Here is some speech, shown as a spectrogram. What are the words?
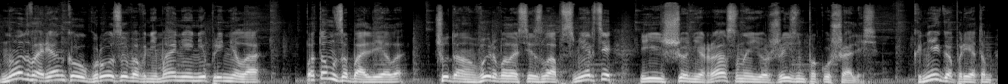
Но дворянка угрозы во внимание не приняла. Потом заболела, чудом вырвалась из лап смерти и еще не раз на ее жизнь покушались. Книга при этом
